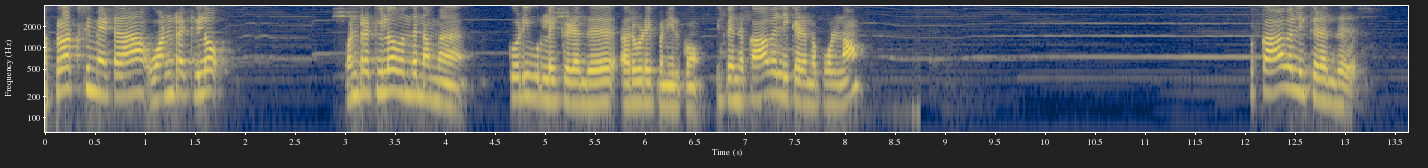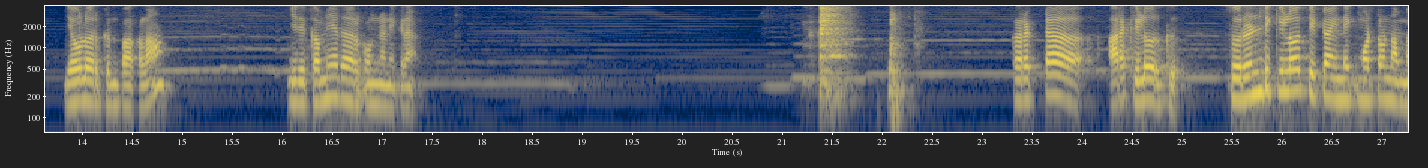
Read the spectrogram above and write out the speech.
அப்ராக்சிமேட்டாக ஒன்றரை கிலோ. ஒன்றரை கிலோ வந்து நம்ம கொடி உருளைக்கிழங்கு அறுவடை பண்ணியிருக்கோம். இப்போ இந்த காவல்லி கிழங்கை போடலாம். இப்போ காவல்லி கிழங்கு. எவ்வளோ இருக்குன்னு பார்க்கலாம். இது கம்மியாக தான் இருக்கும்னு நினைக்கிறேன். கரெக்டாக அரை கிலோ இருக்குது ஸோ ரெண்டு கிலோ திட்டம் இன்றைக்கி மட்டும் நம்ம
